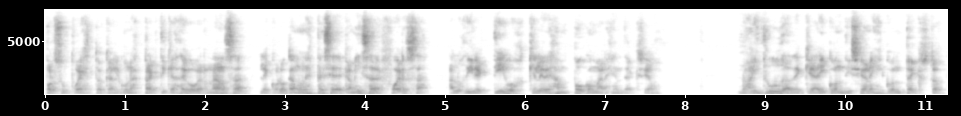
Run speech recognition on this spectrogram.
Por supuesto que algunas prácticas de gobernanza le colocan una especie de camisa de fuerza a los directivos que le dejan poco margen de acción. No hay duda de que hay condiciones y contextos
